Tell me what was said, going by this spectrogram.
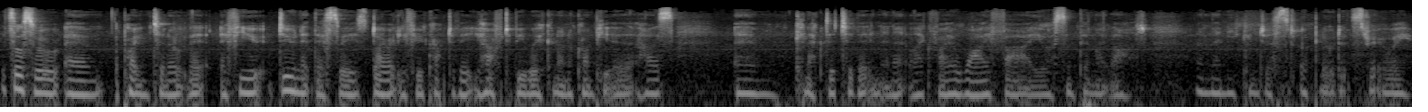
It's also um, a point to note that if you're doing it this way, directly through Captivate, you have to be working on a computer that has um, connected to the internet, like via Wi-Fi or something like that, and then you can just upload it straight away.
